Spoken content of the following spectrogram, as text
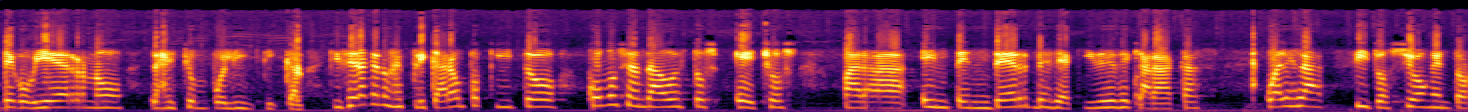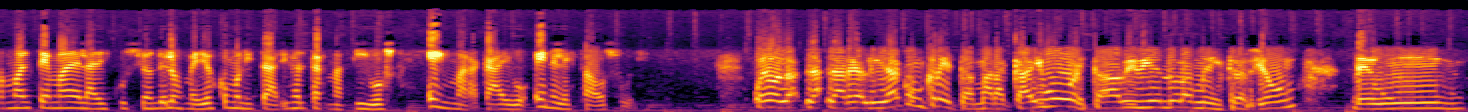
de gobierno, la gestión política. Quisiera que nos explicara un poquito cómo se han dado estos hechos para entender desde aquí, desde Caracas, cuál es la situación en torno al tema de la discusión de los medios comunitarios alternativos en Maracaibo, en el Estado Sur. Bueno, la, la, realidad concreta, Maracaibo está viviendo la administración de un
